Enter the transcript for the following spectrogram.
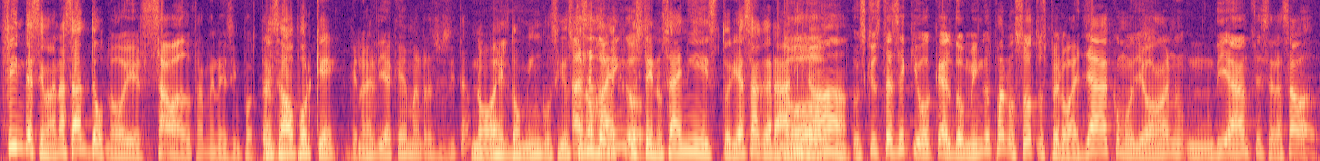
fin de Semana Santo. No, y el sábado también es importante. ¿El sábado por qué? ¿Que no es el día que Germán resucita? No, es el domingo. Si usted, Ah, ¿es no el sabe, domingo? usted no sabe ni de historia sagrada ni nada. es que usted se equivoca. El domingo es para nosotros, pero allá, como llevaban un, día antes, era sábado.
